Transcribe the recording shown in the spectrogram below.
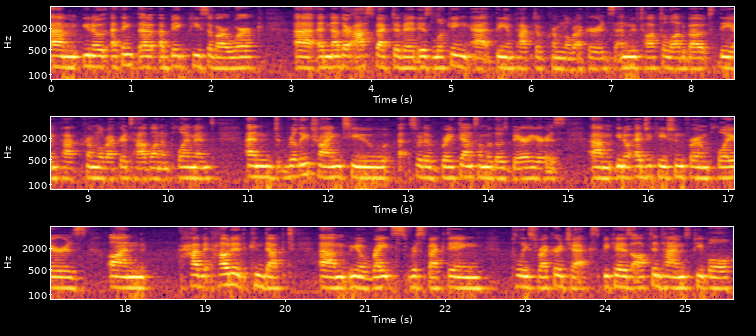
um, you know, I think that a big piece of our work, uh, another aspect of it is looking at the impact of criminal records. And we've talked a lot about the impact criminal records have on employment and really trying to uh, sort of break down some of those barriers. Um, you know, education for employers on how, how to conduct, um, you know, rights respecting police record checks because oftentimes people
